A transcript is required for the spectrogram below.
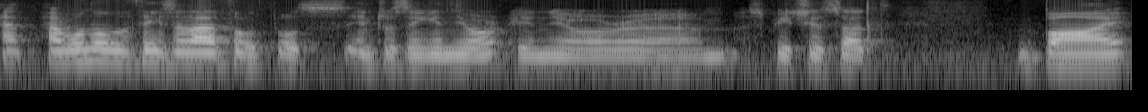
And, and one of the things that I thought was interesting in your in your um, speech is that by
